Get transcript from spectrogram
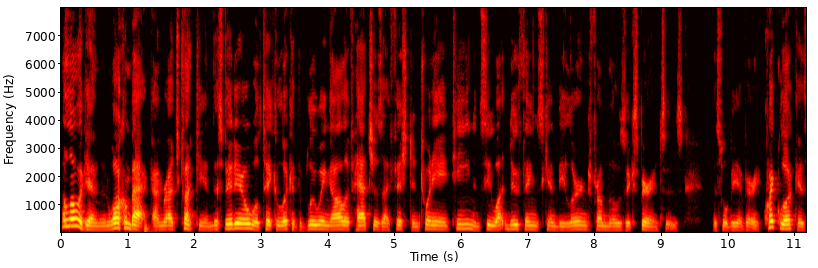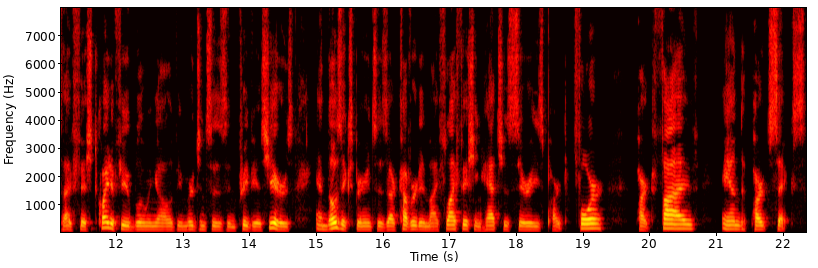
Hello again and welcome back. I'm Rog Klettke. In this video we'll take a look at the blue-wing olive hatches I fished in 2018 and see what new things can be learned from those experiences. This will be a very quick look as I've fished quite a few blue-wing olive emergences in previous years and those experiences are covered in my Fly Fishing Hatches series part 4, part 5, and part 6.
